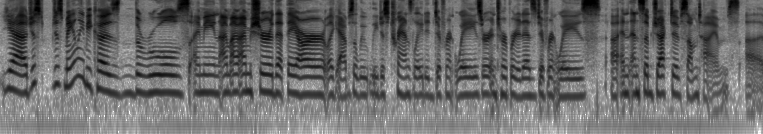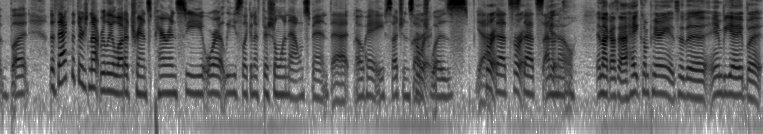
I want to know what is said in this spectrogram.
Yeah, just just mainly because the rules. I mean, I'm I'm sure that they are like absolutely just translated different ways or interpreted as different ways, uh, and and subjective sometimes. Uh, but the fact that there's not really a lot of transparency, or at least like an official announcement that oh hey such and such Correct. was yeah Correct. that's correct. that's I don't know. And like I said, I hate comparing it to the NBA, but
